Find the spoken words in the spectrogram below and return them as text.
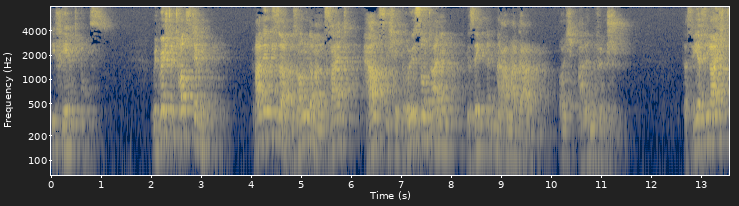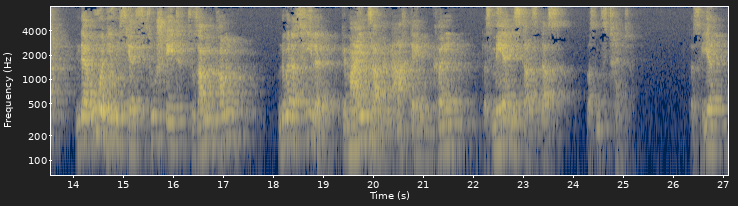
die fehlt uns. Und ich möchte trotzdem gerade in dieser besonderen Zeit herzliche Grüße und einen gesegneten Ramadan euch allen wünschen. Dass wir vielleicht in der Ruhe, die uns jetzt zusteht, zusammenkommen und über das viele Gemeinsame nachdenken können, das mehr ist als das, was uns trennt. Dass wir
